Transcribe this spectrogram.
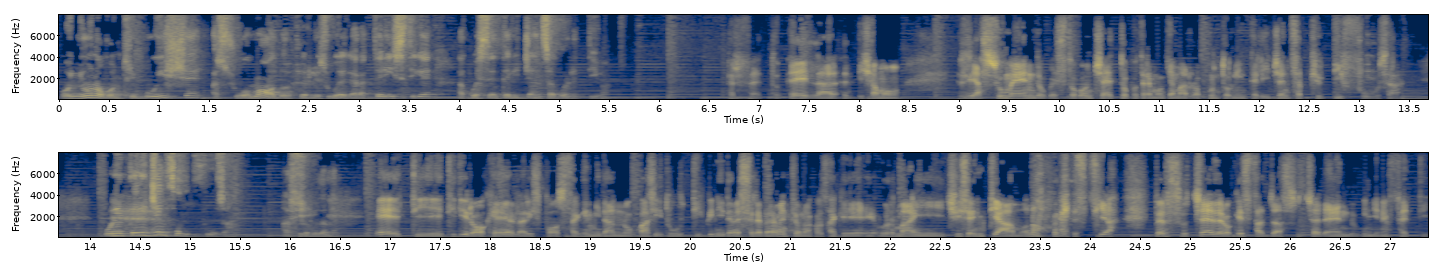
Ognuno contribuisce a suo modo e per le sue caratteristiche a questa intelligenza collettiva. Perfetto. E la, diciamo, riassumendo questo concetto, potremmo chiamarlo appunto un'intelligenza più diffusa. Un'intelligenza diffusa, assolutamente. Sì. E ti, ti, dirò che è la risposta che mi danno quasi tutti, quindi deve essere veramente una cosa che ormai ci sentiamo, no? che stia per succedere o che sta già succedendo, quindi in effetti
